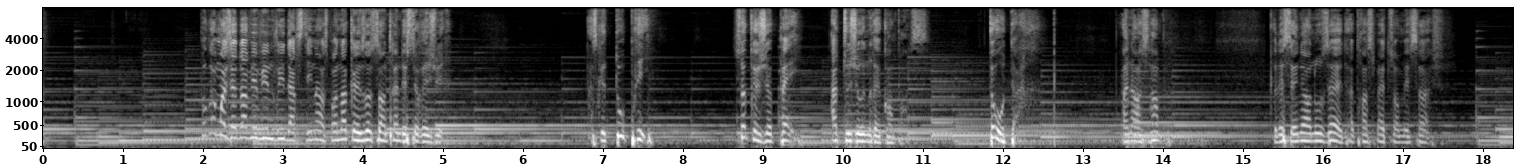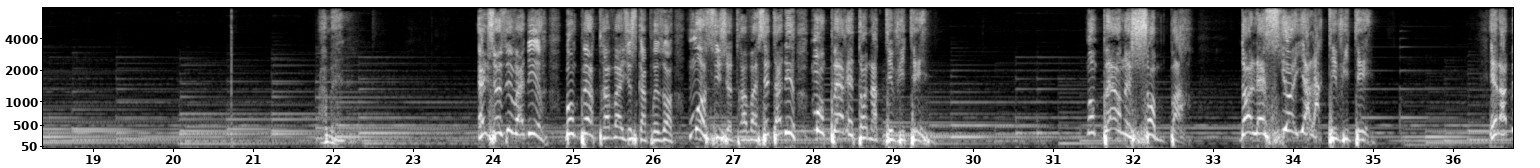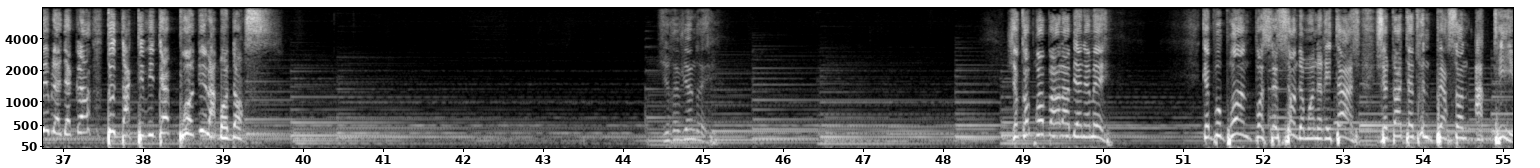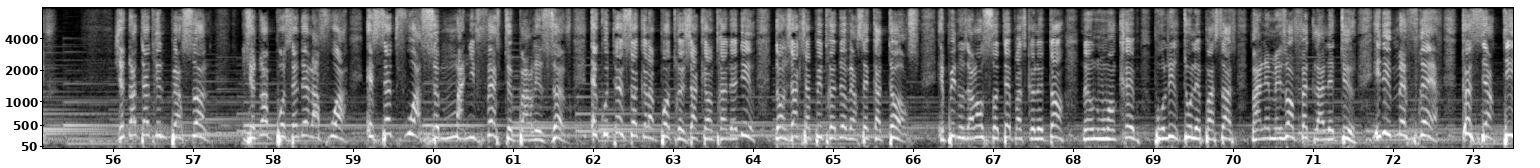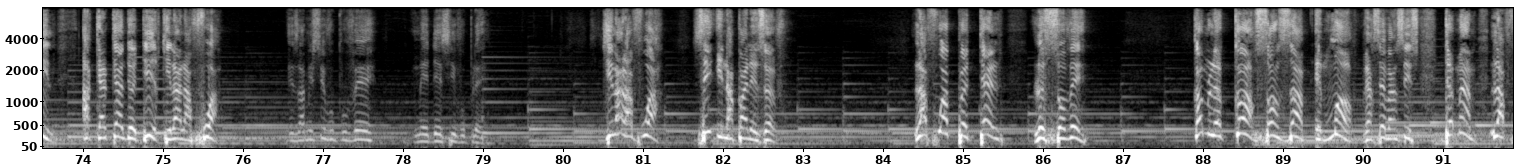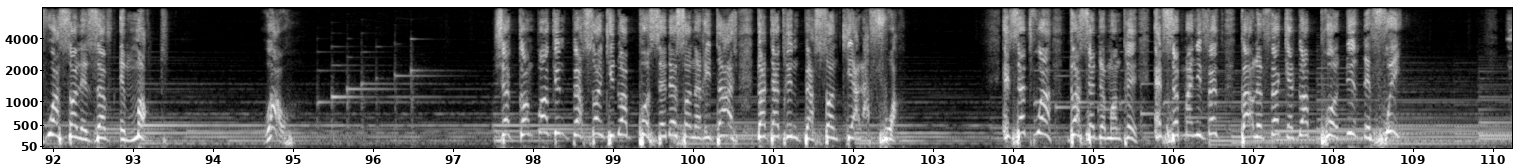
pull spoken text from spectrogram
Pourquoi moi je dois vivre une vie d'abstinence pendant que les autres sont en train de se réjouir? Parce que tout prix, ce que je paye, a toujours une récompense. Tôt ou tard. Est ensemble. Que le Seigneur nous aide à transmettre son message. Amen. Et Jésus va dire, mon Père travaille jusqu'à présent. Moi aussi je travaille. C'est-à-dire, mon Père est en activité. Mon Père ne chôme pas. Dans les cieux, il y a l'activité. Et la Bible déclare, toute activité produit l'abondance. Je reviendrai. Je comprends par là, bien-aimé, que pour prendre possession de mon héritage, je dois être une personne active. Je dois être une personne, je dois posséder la foi. Et cette foi se manifeste par les œuvres. Écoutez ce que l'apôtre Jacques est en train de dire dans Jacques chapitre 2, verset 14. Et puis nous allons sauter parce que le temps nous manquerait pour lire tous les passages. Mais à la maison, faites la lecture. Il dit, mes frères, que sert-il à quelqu'un de dire qu'il a la foi? Les amis, si vous pouvez m'aider, s'il vous plaît. Qu'il a la foi, s'il n'a pas les œuvres. La foi peut-elle le sauver. Comme le corps sans âme est mort, verset 26, de même, la foi sans les œuvres est morte. Waouh! Je comprends qu'une personne qui doit posséder son héritage doit être une personne qui a la foi. Et cette foi doit se démontrer. Elle se manifeste par le fait qu'elle doit produire des fruits.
